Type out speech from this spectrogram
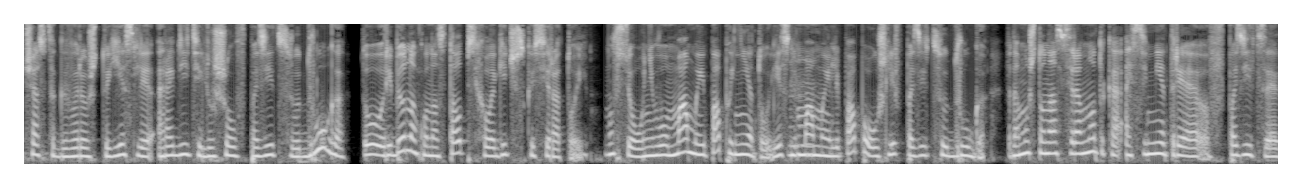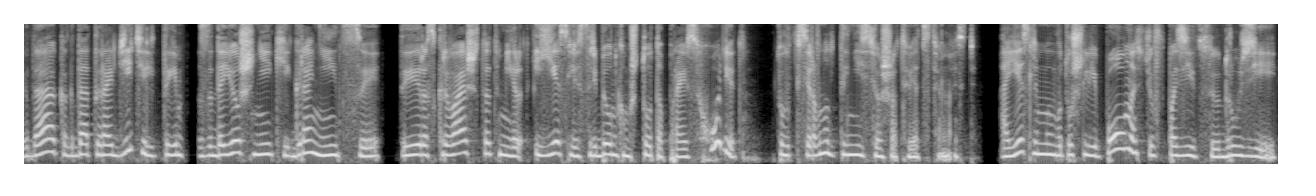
часто говорю, что если родитель ушел в позицию друга, то ребенок у нас стал психологической сиротой. Ну все, у него мамы и папы нету, если mm-hmm. мама или папа ушли в позицию друга. Потому что у нас все равно такая асимметрия в позициях, да, когда ты родитель, ты задаешь некие границы, ты раскрываешь этот мир. И если с ребенком что-то происходит, то все равно ты несешь ответственность. А если мы вот ушли полностью в позицию друзей,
